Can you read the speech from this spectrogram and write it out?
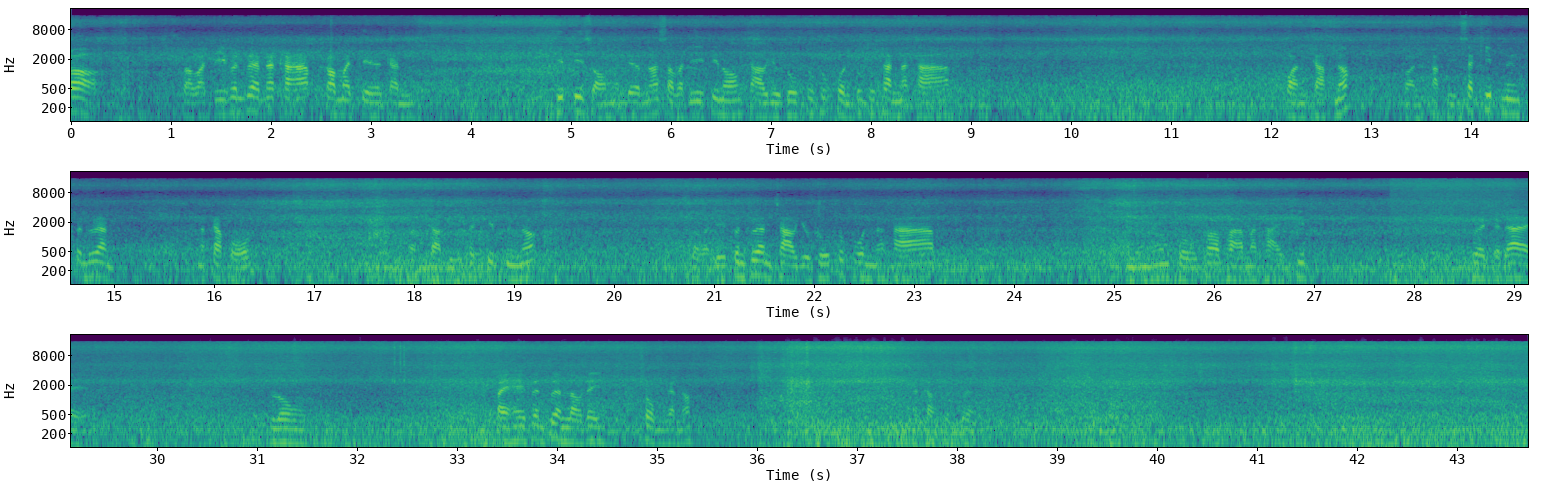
ก็สวัสดีเพื่อนๆนะครับ ก็มาเจอกันคลิปที่สองเหมือนเดิมนะสวัสดีพี่น้องชาว YouTube ทุกๆ คนทุก ๆ ท่านนะครับก่อนกลับเนาะก่อนกลับอีกสักคลิปหนึ่งเพื่อนๆนะครับผมก่อนกลับอีกสักคลิปหนึ่งเนาะสวัสดีเพื่อนๆชาว YouTube ทุกคนนะครับวันนี้องผมก็พามาถ่ายคลิป เพื่อจะได้ ลง ไปให้เพื่อนๆเราได้ชมกันเนาะนะครับเพื่อนๆ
